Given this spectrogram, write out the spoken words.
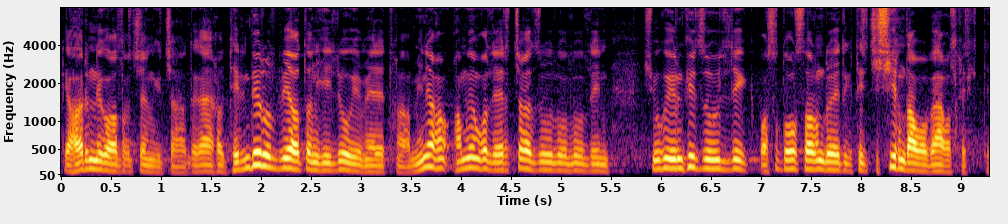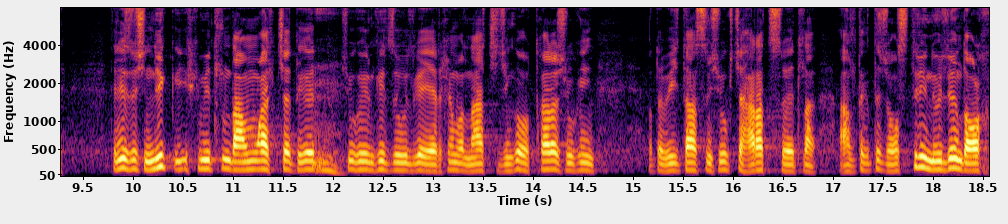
Тэгээ 21 болгож яана гэж байгаа. Тэгээ яг тэрэн дээр бол би одоо нэг илүү юм яриад байгаа. Миний хамгийн гол ярьж байгаа зүйл бол энэ шүүхийн ерөнхий зөвлөлийг босод улс оронд байдаг тэр жишгийн дагуу байгуулах хэрэгтэй. Тэрнээс биш нэг их мэдлэн давмгаалчаа тэгээд шүүхийн ерөнхий зөвлөгөө ярих юм бол наад чи жинхэнэ утгаараа шүүхийн одоо бие даасан шүүгч хараацс байдлаа алдагдаж улс төрийн нөлөөнд орох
